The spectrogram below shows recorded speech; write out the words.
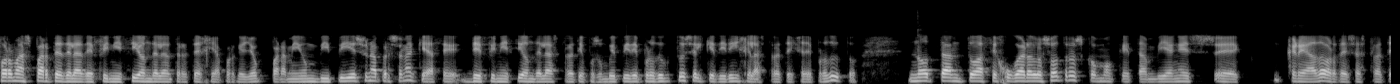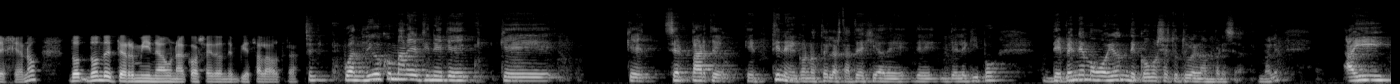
formas parte de la definición de la estrategia, porque yo, para mí, un VP es una persona que hace definición de la estrategia, pues un VP de producto es el que dirige la estrategia de producto. No tanto hace jugar a los otros como que también es eh, creador de esa estrategia, ¿no? ¿Dónde termina una cosa y dónde empieza la otra? Cuando digo que un manager tiene que, que, ser parte, que tiene que conocer la estrategia del equipo, depende mogollón de cómo se estructura la empresa, ¿vale? Hay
